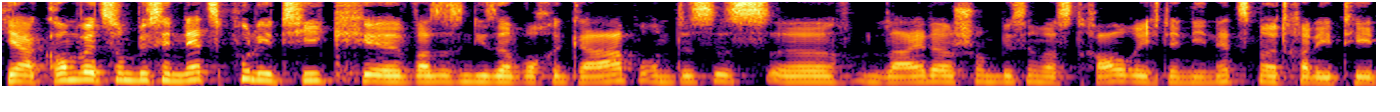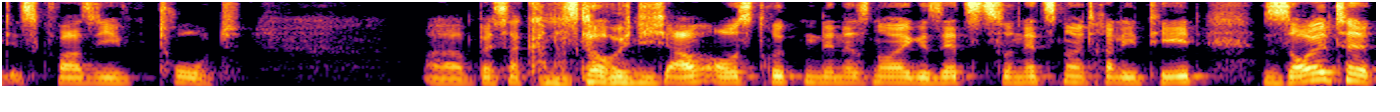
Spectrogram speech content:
Ja, kommen wir zu ein bisschen Netzpolitik, äh, was es in dieser Woche gab. Und das ist äh, leider schon ein bisschen was traurig, denn die Netzneutralität ist quasi tot. Äh, besser kann man es, glaube ich, nicht ausdrücken, denn das neue Gesetz zur Netzneutralität sollte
